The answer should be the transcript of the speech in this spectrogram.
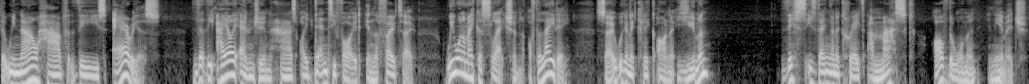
that we now have these areas that the AI engine has identified in the photo. We want to make a selection of the lady. So we're going to click on human. This is then going to create a mask of the woman in the image.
